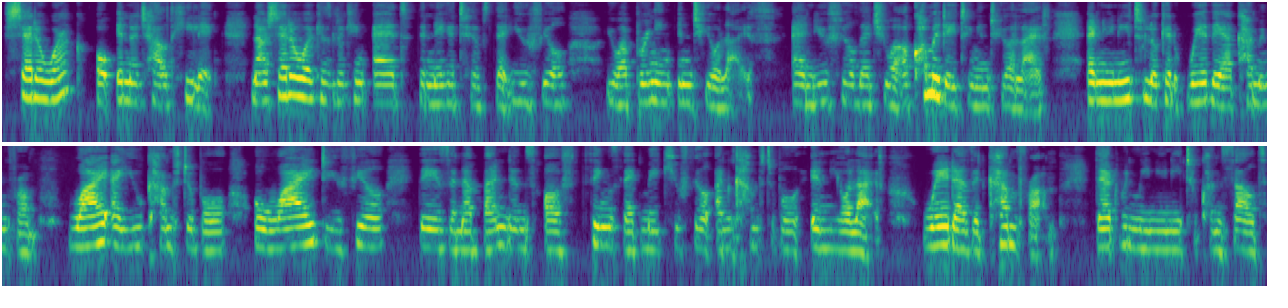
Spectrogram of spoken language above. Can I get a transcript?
shadow work or inner child healing. Now, shadow work is looking at the negatives that you feel you are bringing into your life and you feel that you are accommodating into your life and you need to look at where they are coming from why are you comfortable or why do you feel there's an abundance of things that make you feel uncomfortable in your life? Where does it come from? That would mean you need to consult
